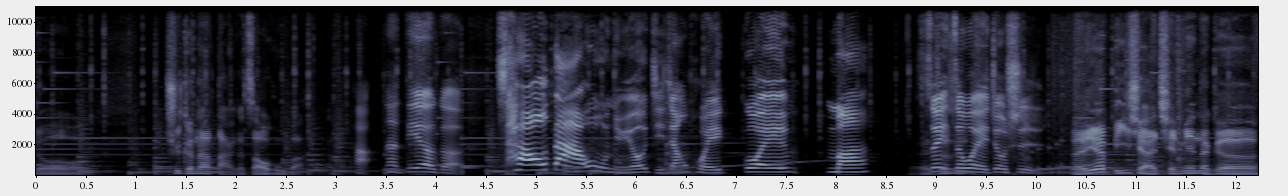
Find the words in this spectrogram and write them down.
就去跟他打个招呼吧。好，那第二个超大物女优即将回归吗？所以这位就是，对，因为比起来前面那个，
